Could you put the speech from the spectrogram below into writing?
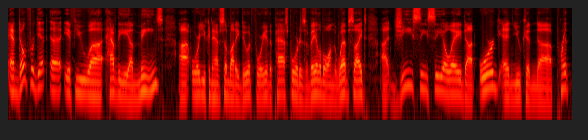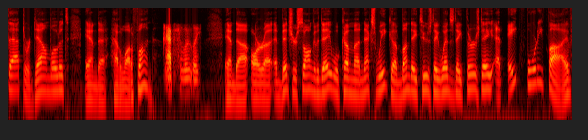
And don't forget uh, if you uh, have the means, or you can have somebody do it for you, the passport is available on the website, GC cccoa.org, and you can uh, print that or download it and uh, have a lot of fun. Absolutely. And uh, our uh, adventure song of the day will come uh, next week, uh, Monday, Tuesday, Wednesday, Thursday at 8:45,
